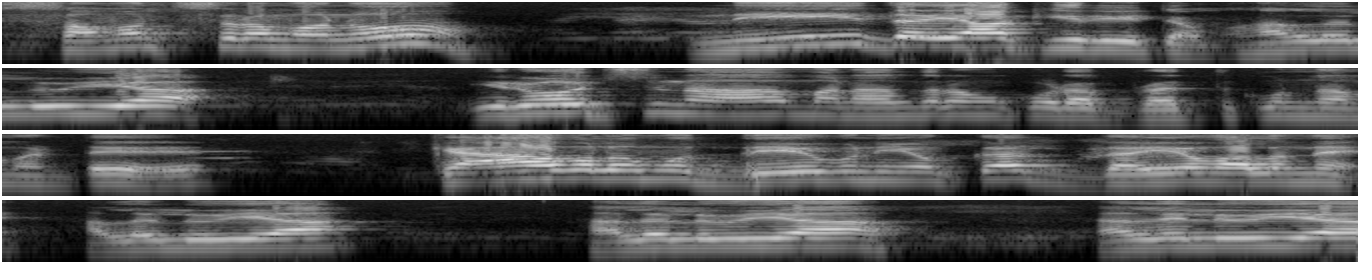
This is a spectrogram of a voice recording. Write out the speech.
సంవత్సరమును నీ దయా కిరీటం. హల్లెలూయా! ఈ రోజున మనందరం కూడా బ్రతుకున్నామంటే కేవలము దేవుని యొక్క దయ వలనే. హలలుయా హలలుయా హలలుయా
